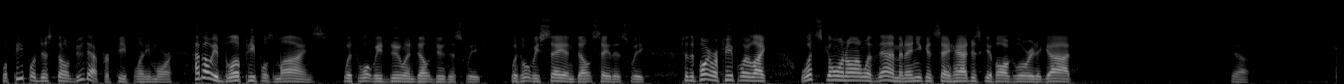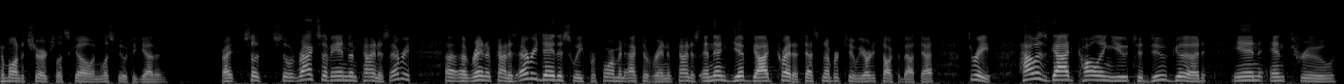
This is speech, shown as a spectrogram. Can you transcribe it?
well, people just don't do that for people anymore. How about we blow people's minds with what we do and don't do this week, with what we say and don't say this week, to the point where people are like, what's going on with them? And then you can say, hey, I just give all glory to God. Yeah. Come on to church, let's go and let's do it together. Right? So, so acts of random kindness. Every uh, uh, random kindness. Every day this week, perform an act of random kindness, and then give God credit. That's number two. We already talked about that. Three. How is God calling you to do good in and through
